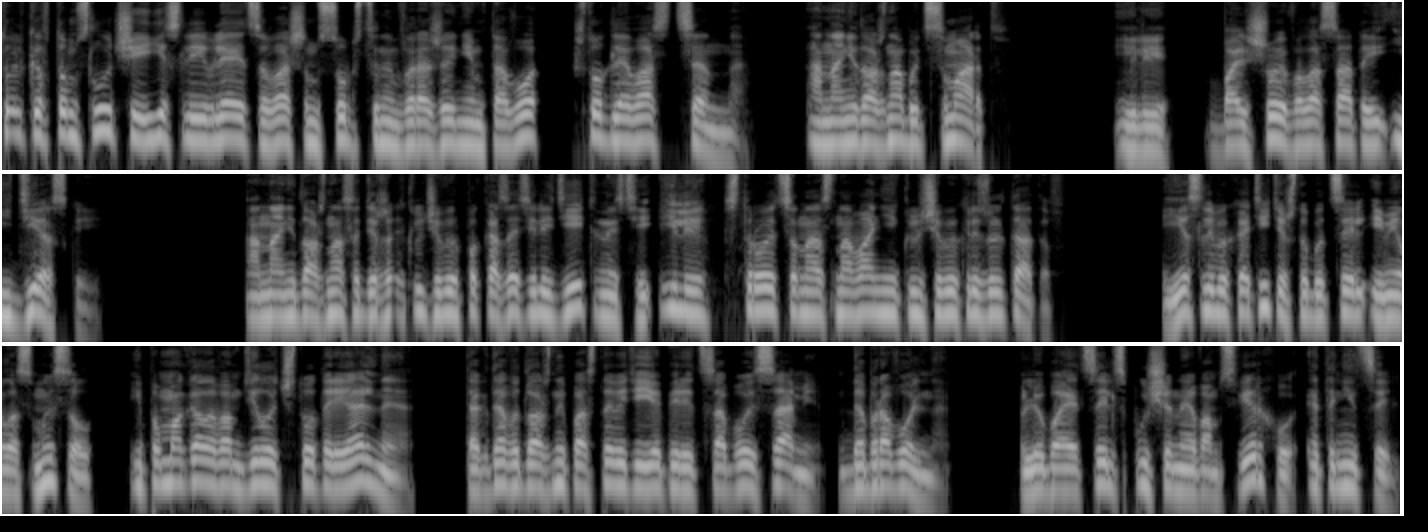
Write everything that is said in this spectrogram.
только в том случае, если является вашим собственным выражением того, что для вас ценно. Она не должна быть смарт или большой, волосатой и дерзкой. Она не должна содержать ключевых показателей деятельности или строиться на основании ключевых результатов. Если вы хотите, чтобы цель имела смысл и помогала вам делать что-то реальное, тогда вы должны поставить ее перед собой сами, добровольно. Любая цель, спущенная вам сверху, это не цель.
